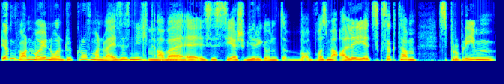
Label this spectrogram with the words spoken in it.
irgendwann mal nur einen Rückruf, man weiß es nicht, Mhm. aber äh, es ist sehr schwierig. Und was wir alle jetzt gesagt haben, das Problem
